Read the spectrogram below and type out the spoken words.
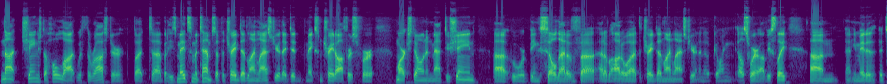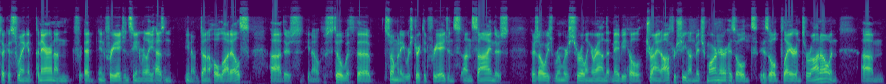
not changed a whole lot with the roster, but uh, but he's made some attempts at the trade deadline last year. They did make some trade offers for Mark Stone and Matt Duchene, uh, who were being sold out of uh, out of Ottawa at the trade deadline last year and ended up going elsewhere, obviously. Um, and he made a it took a swing at Panarin on at, in free agency and really hasn't you know done a whole lot else. Uh, there's you know still with the so many restricted free agents unsigned. There's there's always rumors swirling around that maybe he'll try an offer sheet on Mitch Marner, his old his old player in Toronto, and um,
